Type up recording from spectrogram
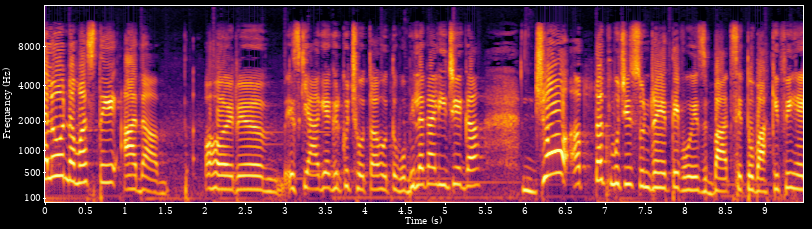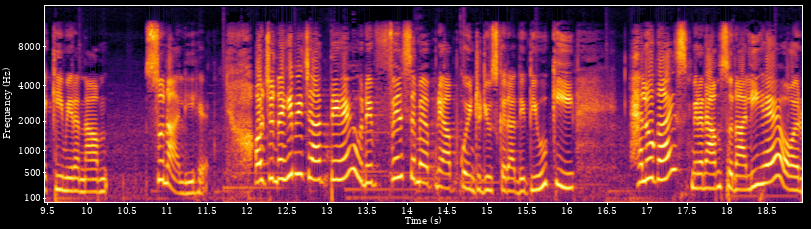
हेलो, नमस्ते, आदाब। और इसके आगे अगर कुछ होता हो तो वो भी लगा लीजिएगा। जो अब तक मुझे सुन रहे थे वो इस बात से तो वाकिफ़ ही है कि मेरा नाम सुनाली है। और जो नहीं भी जानते हैं, उन्हें फिर से मैं अपने आप को इंट्रोड्यूस करा देती हूँ कि, हेलो गाइस मेरा नाम सोनाली है और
